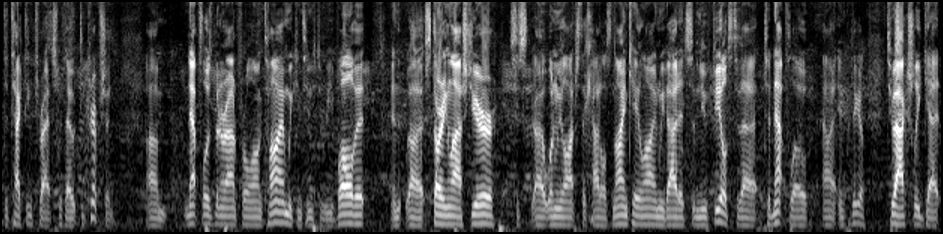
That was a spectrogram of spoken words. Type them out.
detecting threats without decryption. Um, NetFlow has been around for a long time. We continue to evolve it. And uh, starting last year, is, uh, when we launched the Catalyst 9K line, we've added some new fields to that to NetFlow uh, in particular to actually get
